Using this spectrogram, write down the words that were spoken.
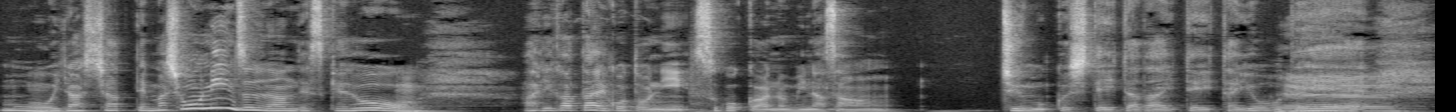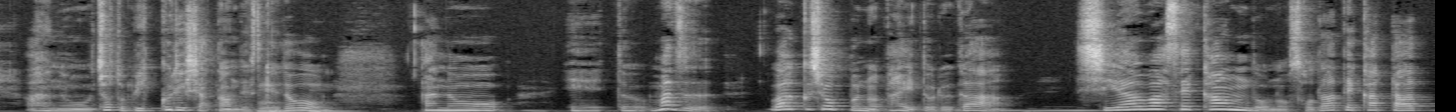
もいらっしゃって、まあ少人数なんですけど、うん。ありがたいことにすごくあの皆さん注目していただいていたようで、へあの、ちょっとびっくりしちゃったんですけど、うんうんあの、えっ、と、まず、ワークショップのタイトルが、幸せ感度の育て方っ。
